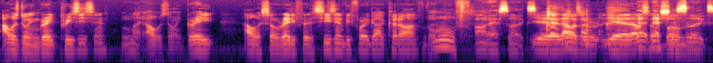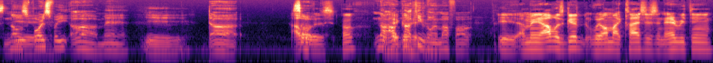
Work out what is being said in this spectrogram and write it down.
I was doing great preseason. Ooh. Like I was doing great. I was so ready for the season before it got cut off. But Oof! Oh, that sucks. yeah, that was a yeah, that was that, that bummer. shit sucks. No Yeah. sports for you. Oh man, Yeah, dog. I So- was. Huh? No, Go I'll, ahead, go no, ahead, keep going. My fault. Yeah, I mean, I was good with all my classes and everything.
